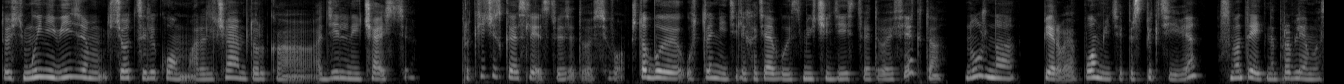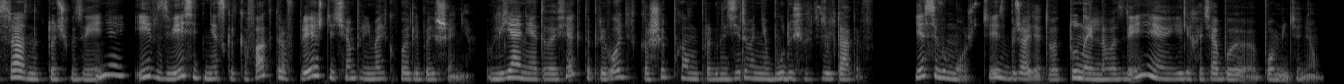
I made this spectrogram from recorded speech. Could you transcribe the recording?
То есть мы не видим все целиком, а различаем только отдельные части. Практическое следствие из этого всего. Чтобы устранить или хотя бы смягчить действие этого эффекта, нужно Первое. Помнить о перспективе, смотреть на проблемы с разных точек зрения и взвесить несколько факторов, прежде чем принимать какое-либо решение. Влияние этого эффекта приводит к ошибкам прогнозирования будущих результатов. Если вы можете избежать этого туннельного зрения или хотя бы помнить о нем,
